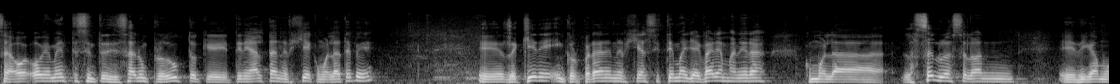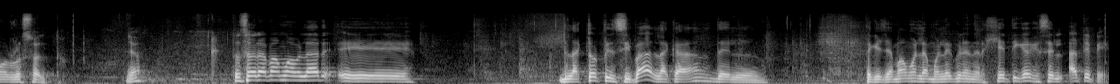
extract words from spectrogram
sea, obviamente sintetizar un producto que tiene alta energía como el ATP eh, requiere incorporar energía al sistema y hay varias maneras como las células se lo han, eh, digamos, resuelto. ¿ya? Entonces ahora vamos a hablar eh, del actor principal acá, del, de que llamamos la molécula energética, que es el ATP.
